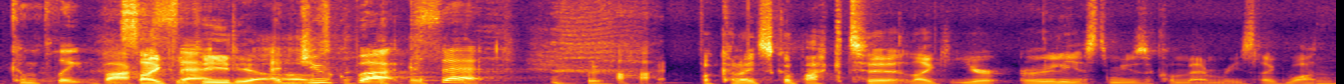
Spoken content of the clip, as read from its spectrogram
complete box Encyclopedia set, a jukebox set. But can I just go back to like your earliest musical memories? Like what mm.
